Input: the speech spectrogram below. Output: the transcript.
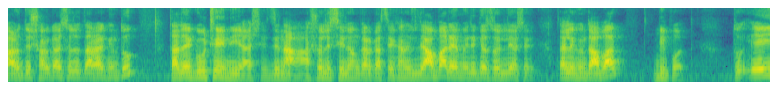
ভারতীয় সরকার ছিল, তারা কিন্তু তাদেরকে উঠিয়ে নিয়ে আসে যে, না, আসলে শ্রীলঙ্কার কাছে এখানে যদি আবার আমেরিকা চলে আসে, তাহলে কিন্তু আবার বিপদ। তো এই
